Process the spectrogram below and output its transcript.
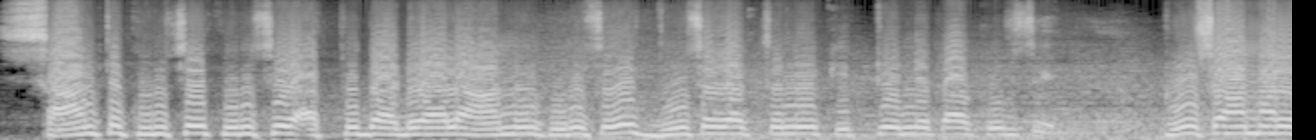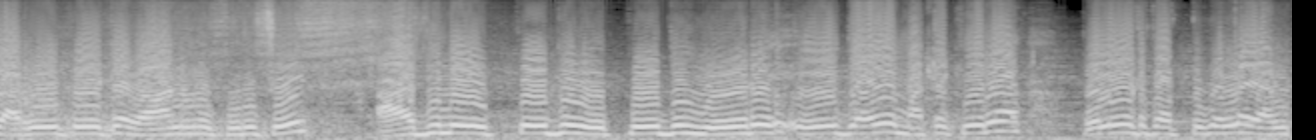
ශාන්ත කුරුසේ කුරුසේ අත්පුඩ අඩයාල ආමෝ කුරුසේ දූෂයක්ෂණේ කිට්ටෙන්න එපා කුරුසේ රූසාමල් අරූපේට වානම කුරුසේ ආදිනේ උප්පේද උප්පේද යෝර ඒ ජය මට කියලා පොළොවට පත්තු කරලා යන්න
